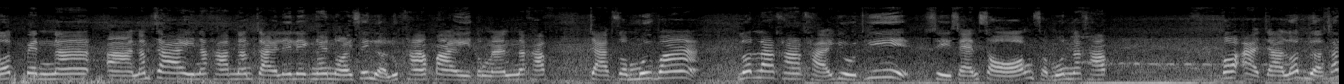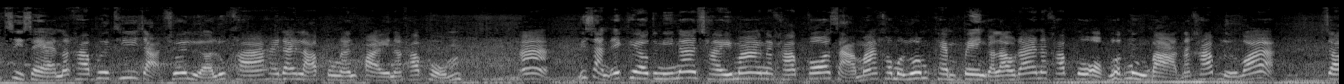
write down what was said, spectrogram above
ลดเป็นนาอ่าน้ำใจนะครับน้ำใจเล็กๆ น้อยๆช่วยเหลือลูกค้าไปตรงนั้นนะครับ จากสมมุติว่าลดราคาขายอยู่ที่4 2 0 0 0สมมุตินะครับ ก็อาจจะลดเหลือสัก4 0 0 0 0นนะคะเพื่อที่จะช่วยเหลือลูกค้าให้ได้รับตรงนั้นไปนะครับผม อ่านิสสันเอ็กเคตัวนี้น่าใช้มากนะครับ ก็สามารถเข้ามาร่วมแคมเปญกับเราได้นะครับ โปรออกรถ 1 บาทนะครับ หรือว่าจะ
